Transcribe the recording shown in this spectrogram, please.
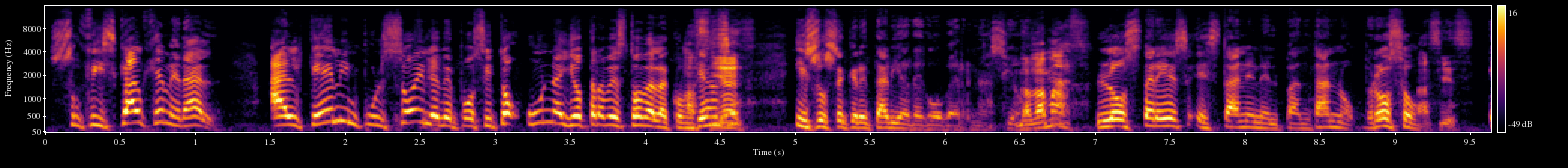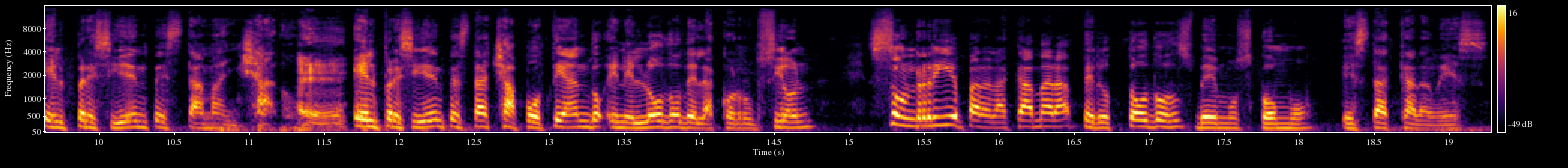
su fiscal general, al que él impulsó y le depositó una y otra vez toda la confianza, y su secretaria de gobernación. Nada más. Los tres están en el pantano. Broso, Así es. el presidente está manchado. Eh. El presidente está chapoteando en el lodo de la corrupción. Sonríe para la cámara, pero todos vemos cómo está cada vez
